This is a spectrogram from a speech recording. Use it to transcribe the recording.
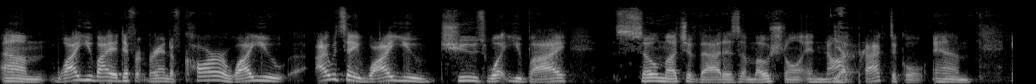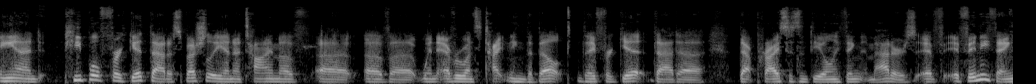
um, why you buy a different brand of car, or why you, I would say, why you choose what you buy so much of that is emotional and not yep. practical. Um, and people forget that, especially in a time of uh, of uh, when everyone's tightening the belt. They forget that uh, that price isn't the only thing that matters. If if anything,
